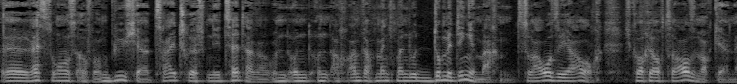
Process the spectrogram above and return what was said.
äh, Restaurants aufbauen, Bücher, Zeitschriften etc. Und, und, und auch einfach manchmal nur dumme Dinge machen. Zu Hause ja auch. Ich koche ja auch zu Hause noch gerne.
